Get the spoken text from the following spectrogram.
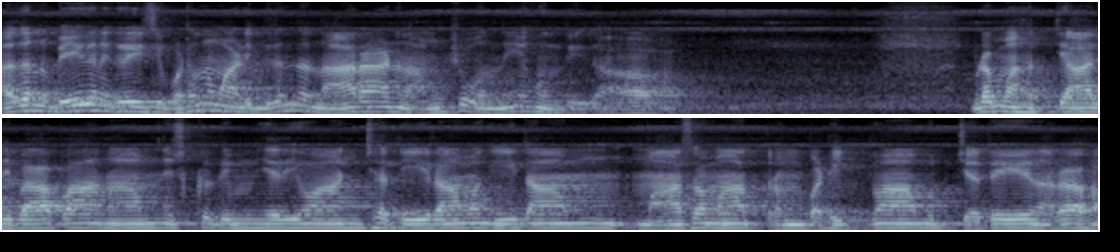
ಅದನ್ನು ಬೇಗನೆ ಗ್ರಹಿಸಿ ಪಠನ ಮಾಡಿದ್ರಿಂದ ನಾರಾಯಣನ ಅಂಶವನ್ನೇ ಹೊಂದಿದ. ಬ್ರಹ್ಮಹತ್ಯಾದಿ ಪಾಪಾನಾಂ ನಿಷ್ಕೃತಿಂ ಯದಿ ವಾಂಛತಿ ರಾಮಗೀತಾಂ ಮಾಸಮಾತ್ರಂ ಪಠಿತ್ವಾ ಮುಚ್ಯತೆ ನರಃ.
